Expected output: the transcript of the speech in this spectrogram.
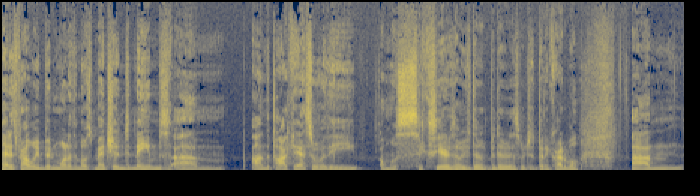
Fiddlehead has probably been one of the most mentioned names um, on the podcast over the almost six years that we've do- been doing this, which has been incredible. Um,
